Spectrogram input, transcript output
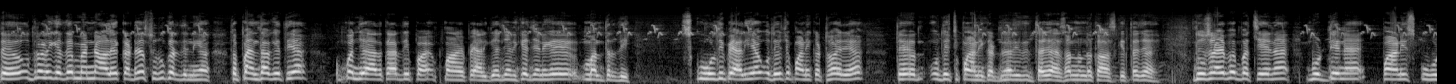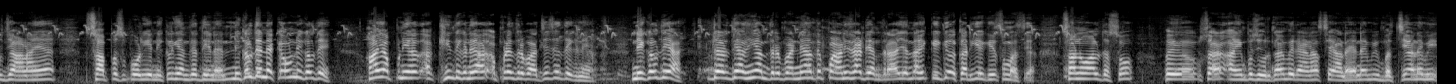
ਤੇ ਉਧਰ ਕਿਤੇ ਮੈਂ ਨਾਲੇ ਕੱਢਣਾ ਸ਼ੁਰੂ ਕਰ ਦਿੰਦੀ ਆ ਤਾਂ ਪੈਂਦਾ ਕਿੱਥੇ ਆ? ਉਹ ਪੰਚਾਇਤ ਘਰ ਦੀ ਪਾ- ਪਾ- ਪੈਲੀ ਆ ਜਾਣੀ ਕਿ ਜਾਣੀ ਕਿ ਮੰਦਰ ਦੀ। ਸਕੂਲ ਦੀ ਪੈਲੀ ਆ ਉਹਦੇ 'ਚ ਪਾਣੀ ਇਕੱਠਾ ਹੋ ਰਿਹਾ ਤੇ ਉਹਦੇ 'ਚ ਪਾਣੀ ਕੱਢਣਾ ਨਹੀਂ ਦਿੱਤਾ ਜਾਏ, ਸਾਨੂੰ ਨਿਕਾਸ ਕੀਤਾ ਜਾਏ। ਦੂਸਰਾ ਇਹ ਵੀ ਬੱਚੇ ਨੇ, ਬੁੱਢੇ ਨੇ ਪਾਣੀ ਸਕੂਲ ਜਾਣਾ ਹੈ, ਸੱਪ ਸਪੋਲੀਏ ਨਿਕਲ ਜਾਂਦੇ ਦਿਨ, ਨਿਕਲਦੇ ਨੇ ਕਿਉਂ ਨਿਕਲਦੇ? ਹਾਂ ਆਪਣੀਆਂ ਅੱਖੀਂ ਦਿਖਣੇ ਆ, ਆਪਣੇ ਦਰਵਾਜ਼ੇ 'ਚ ਦਿਖਣੇ ਆ। ਨਿਕਲਦੇ ਆ ਡਰਦੇ ਅਸੀਂ ਅੰਦਰ ਬਣਨੇ ਆ ਤੇ ਪਾਣੀ ਸਾਡੇ ਅੰਦਰ ਆ ਜਾਂਦਾ, ਅਸੀਂ ਕੀ ਕਰੀਏ, ਕੀ ਸਮੱਸਿਆ? ਸਾਨੂੰ ਹਾਲ ਦੱਸੋ। ਅਸੀਂ ਬਜ਼ੁਰਗਾਂ ਵੀ ਰਹਿਣਾ ਸਿਆਣਿਆਂ ਨੇ ਵੀ ਬੱਚਿਆਂ ਨੇ ਵੀ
